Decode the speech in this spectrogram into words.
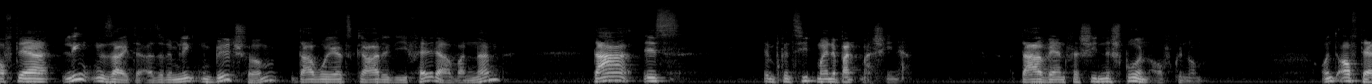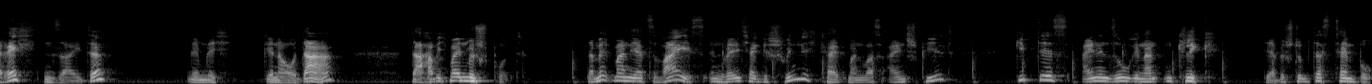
Auf der linken Seite, also dem linken Bildschirm, da wo jetzt gerade die Felder wandern, da ist im Prinzip meine Bandmaschine. Da werden verschiedene Spuren aufgenommen. Und auf der rechten Seite, nämlich genau da, da habe ich mein Mischpult. Damit man jetzt weiß, in welcher Geschwindigkeit man was einspielt, gibt es einen sogenannten Klick, der bestimmt das Tempo.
